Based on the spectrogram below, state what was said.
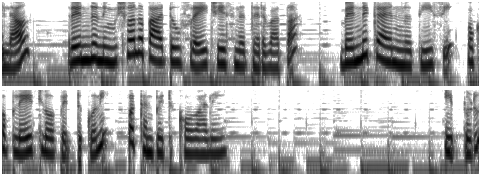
ఇలా రెండు నిమిషాల పాటు ఫ్రై చేసిన తర్వాత బెండకాయలను తీసి ఒక ప్లేట్లో పెట్టుకొని పక్కన పెట్టుకోవాలి. ఇప్పుడు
